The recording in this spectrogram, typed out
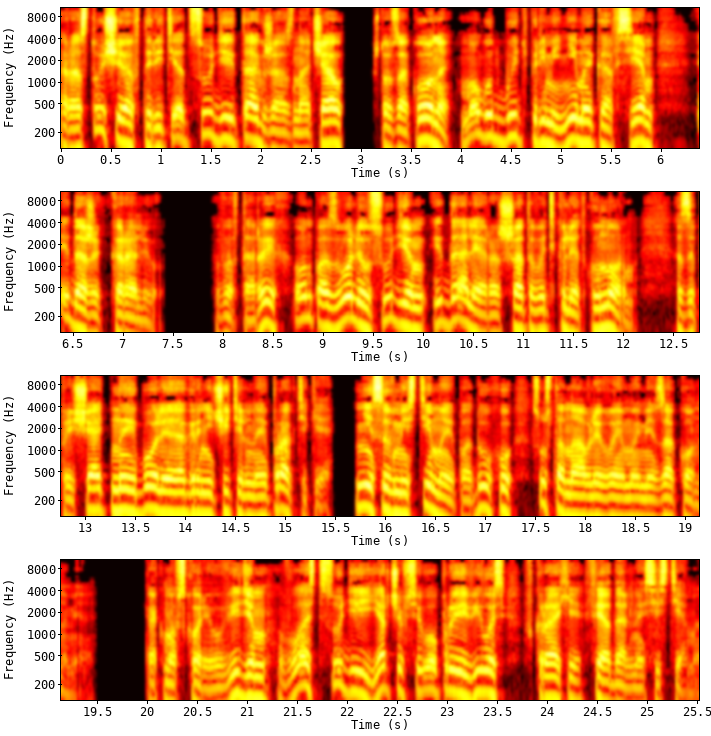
растущий авторитет судей также означал, что законы могут быть применимы ко всем и даже к королю. Во-вторых, он позволил судьям и далее расшатывать клетку норм, запрещать наиболее ограничительные практики, несовместимые по духу с устанавливаемыми законами. Как мы вскоре увидим, власть судей ярче всего проявилась в крахе феодальной системы.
